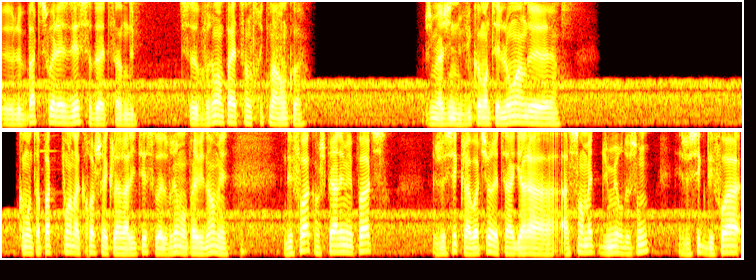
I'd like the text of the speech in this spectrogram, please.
Euh, Le bat sous LSD, ça doit être un ça doit vraiment pas être un truc marrant quoi. J'imagine, vu comment t'es loin de. Comment t'as pas de point d'accroche avec la réalité, ça doit être vraiment pas évident, mais des fois, quand je perdais mes potes, je sais que la voiture était à, à 100 mètres du mur de son. Et je sais que des fois,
